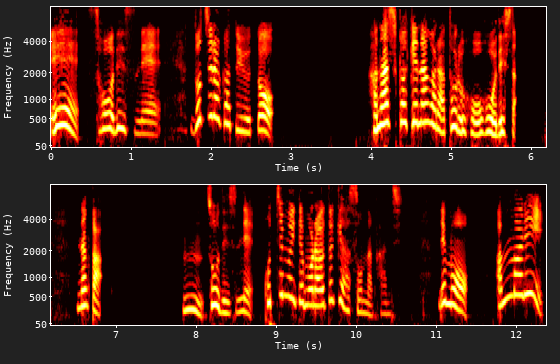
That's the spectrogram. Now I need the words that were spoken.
ええそうですね。どちらかというと、話しかけながら撮る方法でした。なんか、うん、そうですね。こっち向いてもらうときはそんな感じ。でも、あんまり、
